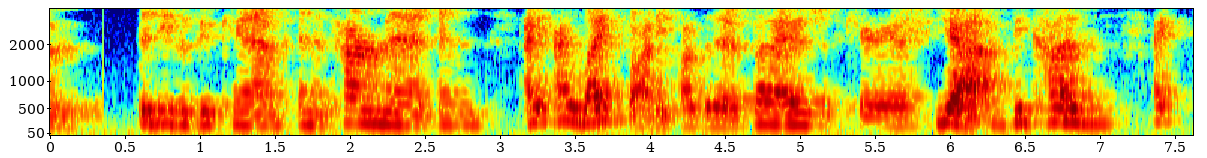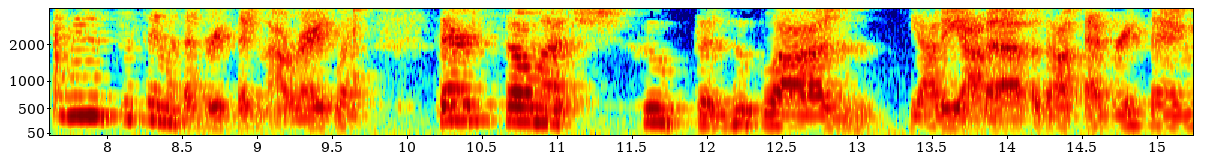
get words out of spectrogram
um, the Diva Boot Camp and empowerment, and I, I like body positive, but I was just curious Yeah. because I, I mean it's the same with everything now, right? Like there's so much hoop and hoopla and yada yada about everything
